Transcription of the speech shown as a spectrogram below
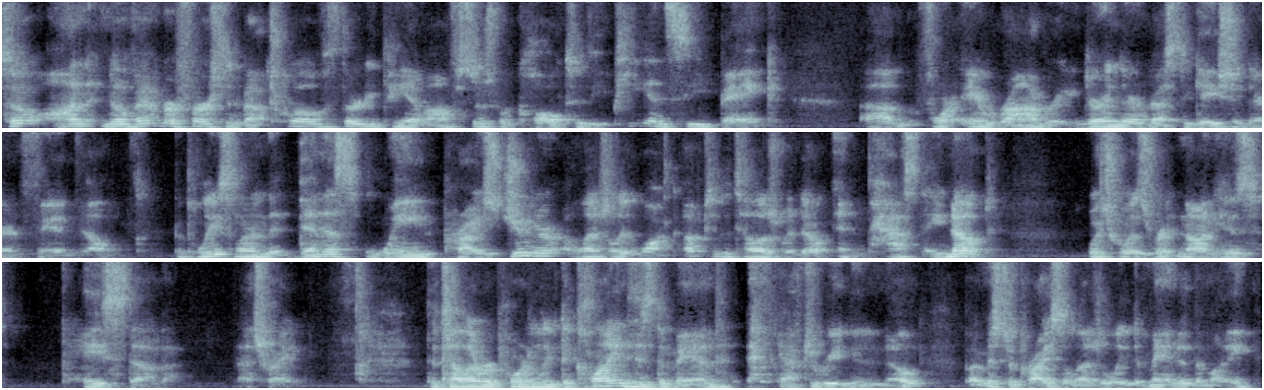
So on November 1st at about 12:30 p.m., officers were called to the PNC Bank um, for a robbery. During their investigation there in Fayetteville, the police learned that Dennis Wayne Price Jr. allegedly walked up to the teller's window and passed a note, which was written on his pay stub. That's right. The teller reportedly declined his demand after reading the note, but Mr. Price allegedly demanded the money,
